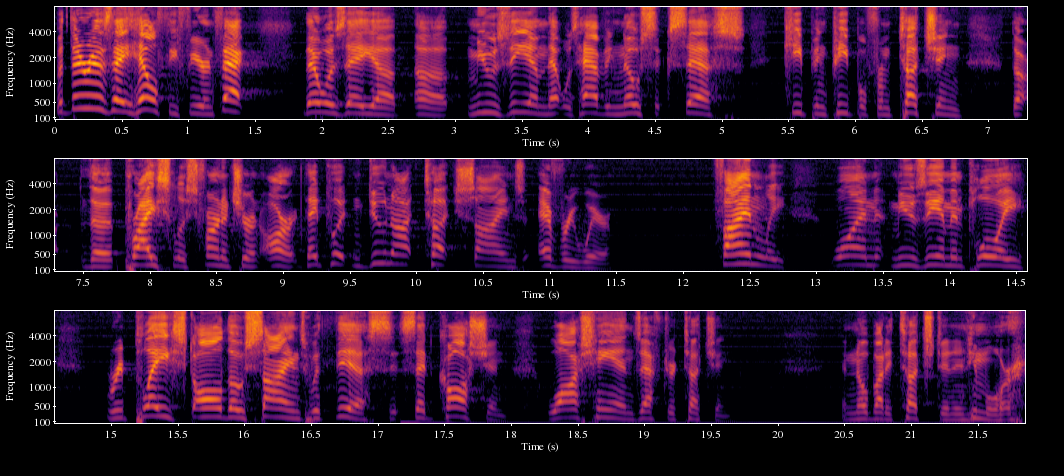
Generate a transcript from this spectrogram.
But there is a healthy fear. In fact, there was a, uh, a museum that was having no success keeping people from touching the, the priceless furniture and art. They put do not touch signs everywhere. Finally, one museum employee replaced all those signs with this. It said, Caution, wash hands after touching. And nobody touched it anymore.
